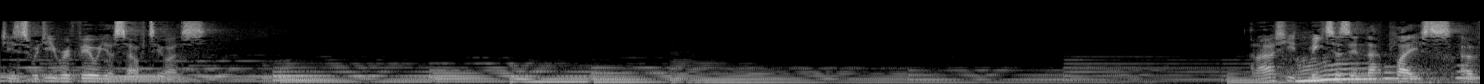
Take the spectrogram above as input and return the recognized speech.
Jesus, would you reveal yourself to us? Ask you to meet us in that place of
